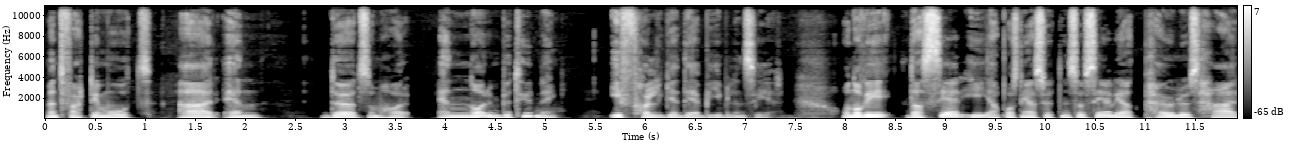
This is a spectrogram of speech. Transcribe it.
men tvert imot er en død som har enorm betydning, ifølge det Bibelen sier. Og når vi da ser i Apostelgjerningen 17, så ser vi at Paulus her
